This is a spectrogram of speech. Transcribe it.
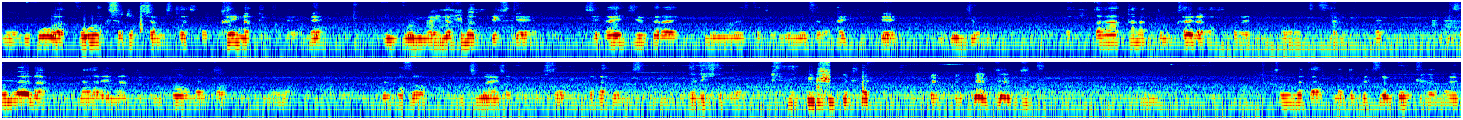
もう日本は高額所得者の人たちばっかりになってきてね、銀行にはいなくなってきて、世界中からいろんな人たち、労働者が入ってきて、日本人が働かなくても彼らが働いて日本を支えるというね、そんなような流れになってくると、なんかもう、それこそ一万円札の人を叩くような人が出てきてね。うん。そういうなんか、また別の文化が生まれる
